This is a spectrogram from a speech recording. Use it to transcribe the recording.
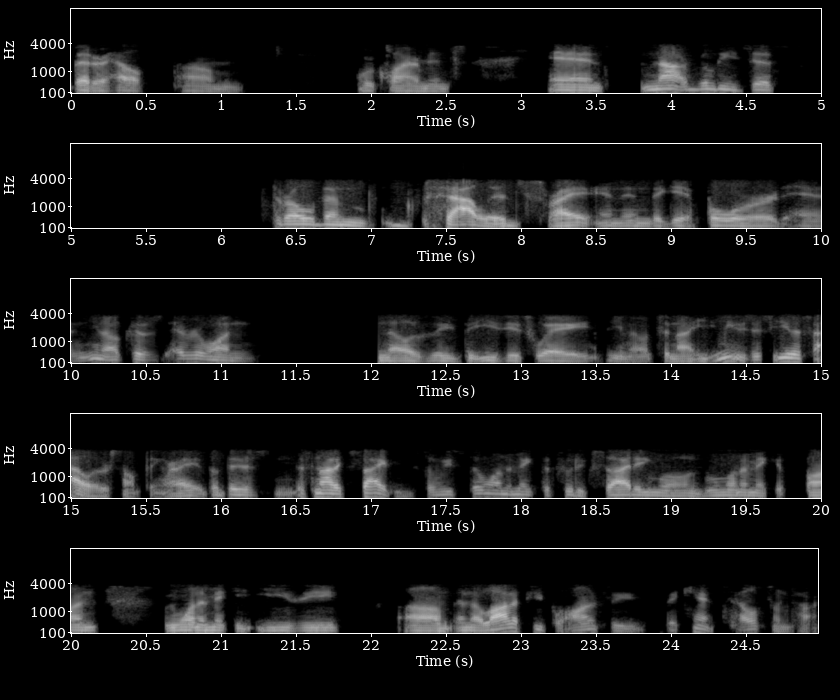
better health um, requirements, and not really just throw them salads, right? And then they get bored, and you know, because everyone knows the the easiest way, you know, to not eat meat is just eat a salad or something, right? But there's it's not exciting. So we still want to make the food exciting. We want, we want to make it fun. We want to make it easy. Um, and a lot of people, honestly, they can't tell sometimes.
